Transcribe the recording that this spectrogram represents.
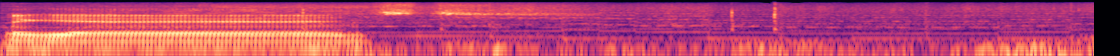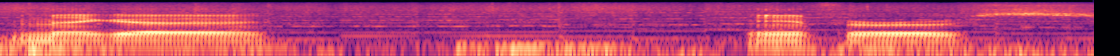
against Mega Ampharos.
